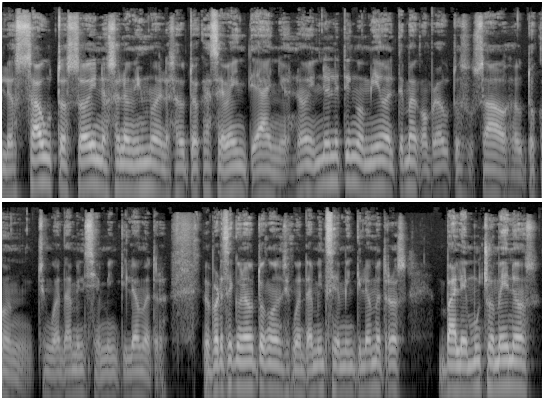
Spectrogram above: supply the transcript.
los autos hoy no son lo mismo de los autos que hace 20 años, ¿no? Y no le tengo miedo al tema de comprar autos usados, autos con 50.000, 100.000 kilómetros. Me parece que un auto con 50.000, 100.000 kilómetros vale mucho menos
